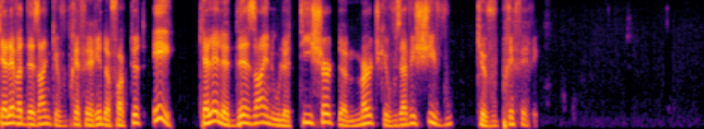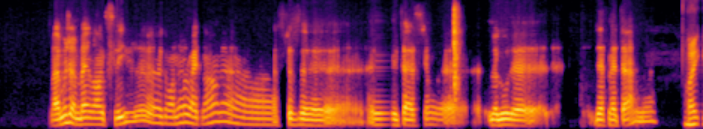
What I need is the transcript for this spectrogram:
quel est votre design que vous préférez de fuck tout? Et quel est le design ou le t-shirt de merch que vous avez chez vous que vous préférez? Ben, moi, j'aime bien le long sleeve là, qu'on a right now, là, en espèce de euh, imitation euh, logo de death metal. là. Oui,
